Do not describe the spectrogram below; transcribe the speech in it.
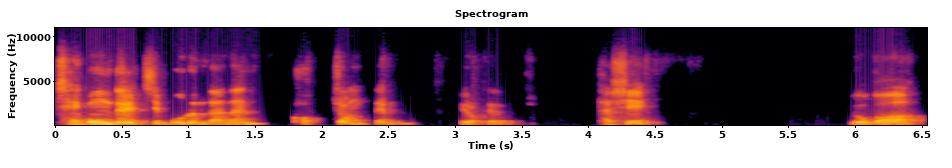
제공될지 모른다는 걱정 때문에 이렇게 되는 거죠. 다시 요거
